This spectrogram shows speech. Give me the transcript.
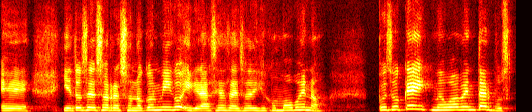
Eh, y entonces eso resonó conmigo y gracias a eso dije como, bueno, pues ok, me voy a aventar, pues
